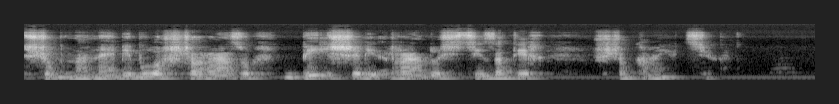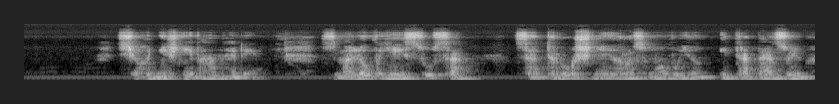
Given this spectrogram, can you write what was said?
щоб на небі було щоразу більше радості за тих, що каються. Сьогоднішнє Євангеліє змальовує Ісуса за дружньою розмовою і трапезою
